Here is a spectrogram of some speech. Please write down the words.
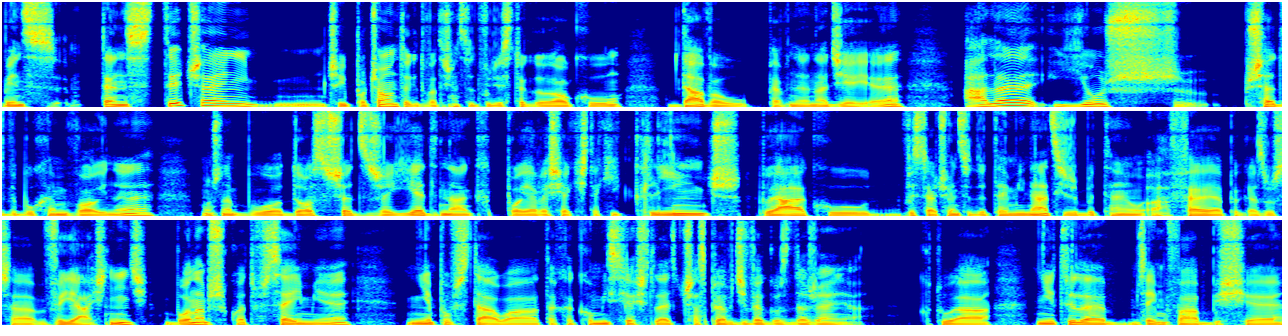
Więc ten styczeń, czyli początek 2020 roku, dawał pewne nadzieje, ale już przed wybuchem wojny można było dostrzec, że jednak pojawia się jakiś taki klincz braku wystarczającej determinacji, żeby tę aferę Pegasusa wyjaśnić, bo na przykład w Sejmie nie powstała taka komisja śledcza z prawdziwego zdarzenia która nie tyle zajmowałaby się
